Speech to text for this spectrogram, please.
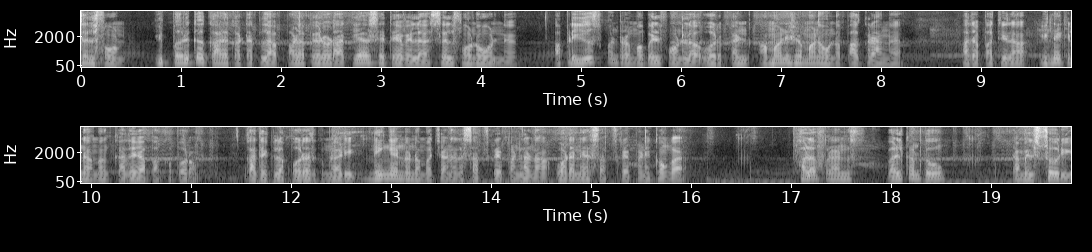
செல்ஃபோன். இப்போ இருக்க காலகட்டத்தில் பல பேரோட அத்தியாவசிய தேவையில் செல்ஃபோனும் ஒன்று அப்படி யூஸ் பண்ணுற மொபைல் ஃபோனில் ஒரு பெண் அமானுஷமான ஒன்றை பார்க்குறாங்க அதை பற்றி தான் இன்றைக்கி நாம் கதையாக பார்க்க போகிறோம் கதைக்குள்ளே போகிறதுக்கு முன்னாடி நீங்கள் இன்னும் நம்ம சேனலை சப்ஸ்கிரைப் பண்ணலன்னா உடனே சப்ஸ்கிரைப் பண்ணிக்கோங்க. Hello friends welcome to Tamil story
